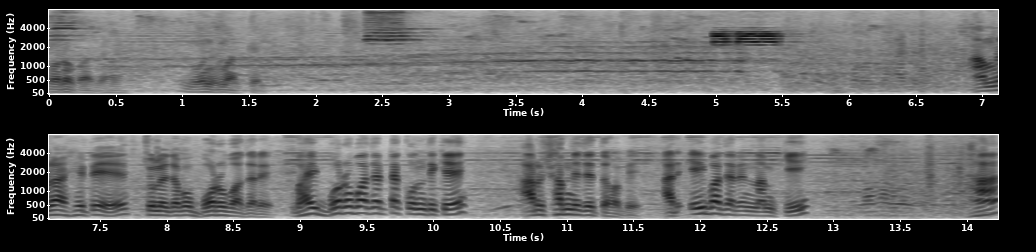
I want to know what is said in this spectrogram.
বড় বাজার মনি মার্কেট। আমরা হেঁটে চলে যাব বড় বাজারে। ভাই বড় বাজারটা কোন দিকে? আরও সামনে যেতে হবে। আর এই বাজারের নাম কি? হ্যাঁ?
